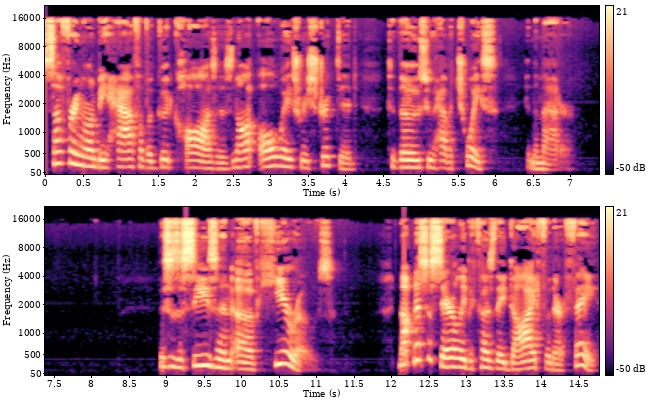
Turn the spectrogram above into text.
Suffering on behalf of a good cause is not always restricted to those who have a choice in the matter. This is a season of heroes, not necessarily because they died for their faith,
